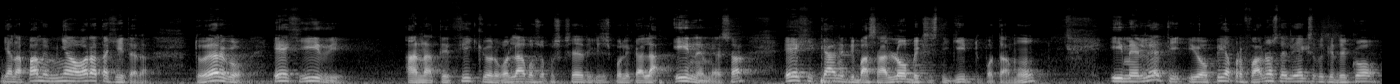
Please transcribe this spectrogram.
για να πάμε μια ώρα ταχύτερα. Το έργο έχει ήδη ανατεθεί και ο εργολάβος, όπως ξέρετε και εσείς πολύ καλά, είναι μέσα. Έχει κάνει την πασαλόμπηξη στην κήτη του ποταμού. Η μελέτη, η οποία προφανώς θέλει έξω από το Κεντρικό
